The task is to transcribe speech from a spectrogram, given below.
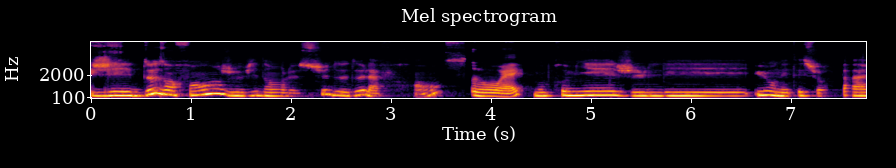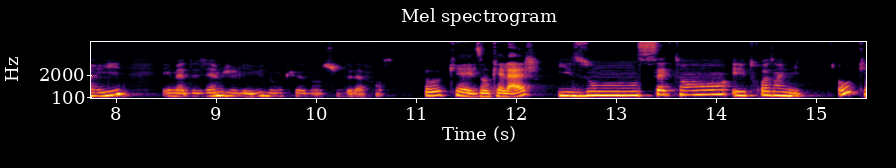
J'ai deux enfants, je vis dans le sud de la France. Ouais. Mon premier, je l'ai eu, on était sur Paris. Et ma deuxième, je l'ai eu donc euh, dans le sud de la France. Ok, ils ont quel âge? Ils ont 7 ans et 3 ans et demi. Ok.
